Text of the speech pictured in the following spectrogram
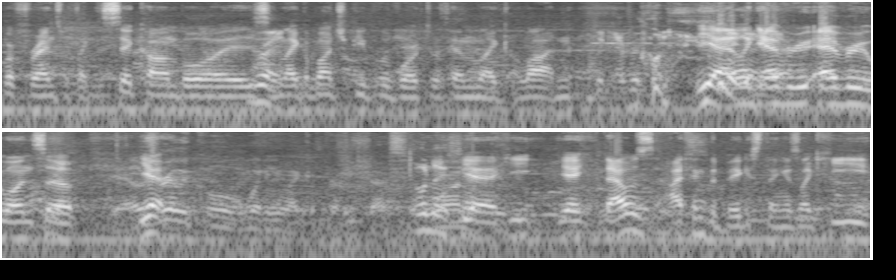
we're friends with like the sitcom boys Right. and like a bunch of people who've worked with him like a lot and like everyone. yeah, like every everyone. So Yeah, it was yeah, really cool when he like approached us. Oh, nice. Yeah, he yeah that was I think the biggest thing is like he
